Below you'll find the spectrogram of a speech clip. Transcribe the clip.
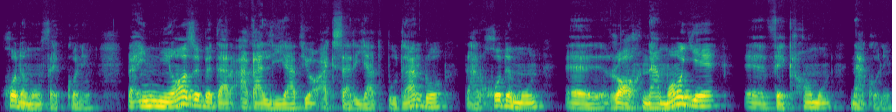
خودمون فکر کنیم. و این نیاز به در اقلیت یا اکثریت بودن رو در خودمون راهنمای فکرهامون نکنیم.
